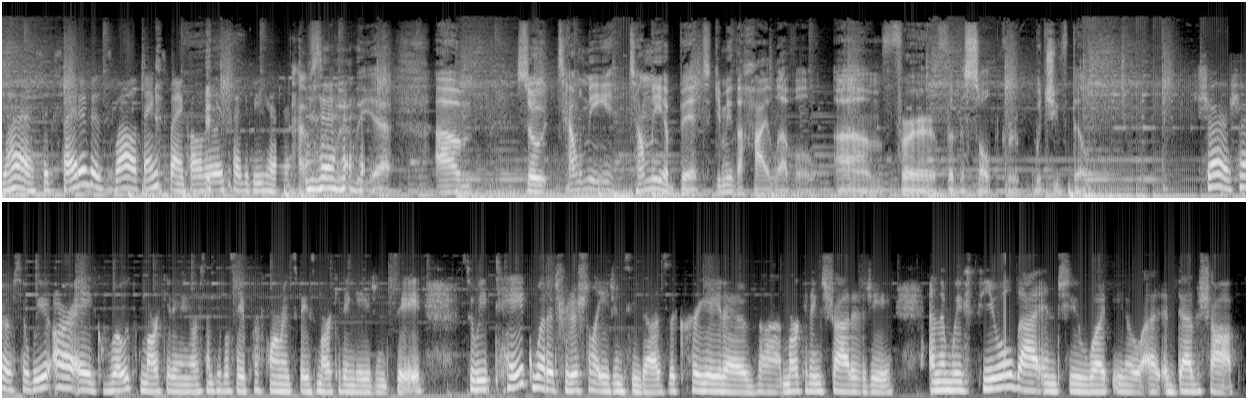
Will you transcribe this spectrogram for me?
Yes, excited as well. Thanks, Michael. Really excited to be here. Absolutely, yeah. Um, so tell me, tell me a bit. Give me the high level um, for for the Salt Group, which you've built. Sure, sure. So we are a growth marketing, or some people say performance based marketing agency. So we take what a traditional agency does, the creative uh, marketing strategy, and then we fuel that into what you know a, a dev shop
